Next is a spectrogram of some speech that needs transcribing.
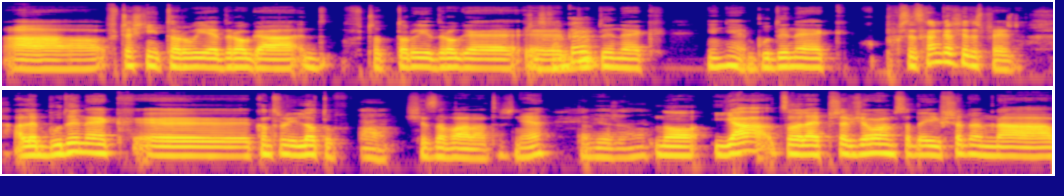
A wcześniej toruje droga, toruje drogę e, budynek, nie, nie, budynek, przez hangar się też przejeżdża, ale budynek e, kontroli lotów A, się zawala też, nie? ta wieża, no. No, ja co lepsze wziąłem sobie i wszedłem na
